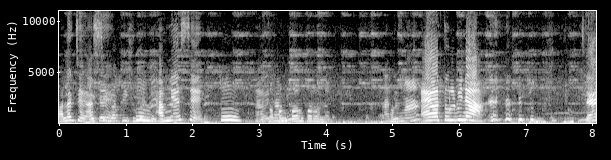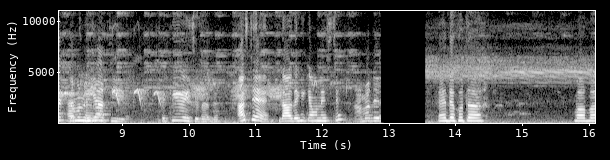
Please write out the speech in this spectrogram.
ভালো লাগছে? আসছে? সামনে আসছে? তখন কম করো না। হ্যাঁ তুলবি না। দেখ কেমন হয়ে আছি তো কি হয়েছে তাহলে আসছে? দাও দেখি কেমন এসছে। আমাদের এই দেখো তো। বাবা।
